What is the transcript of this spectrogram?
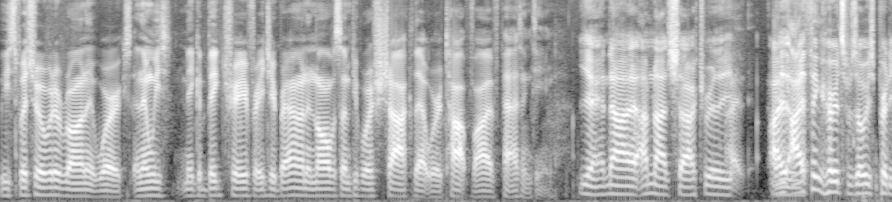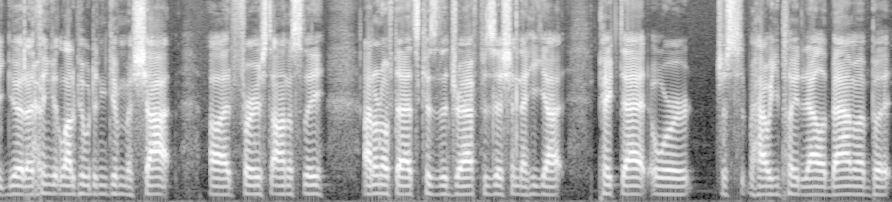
We switch over to run, it works, and then we make a big trade for AJ Brown, and all of a sudden people are shocked that we're a top five passing team. yeah, no, I- I'm not shocked really. I- I, I mean- I think Hurts was always pretty good. I think a lot of people didn't give him a shot uh, at first. Honestly, I don't know if that's because of the draft position that he got picked at, or just how he played at Alabama. But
